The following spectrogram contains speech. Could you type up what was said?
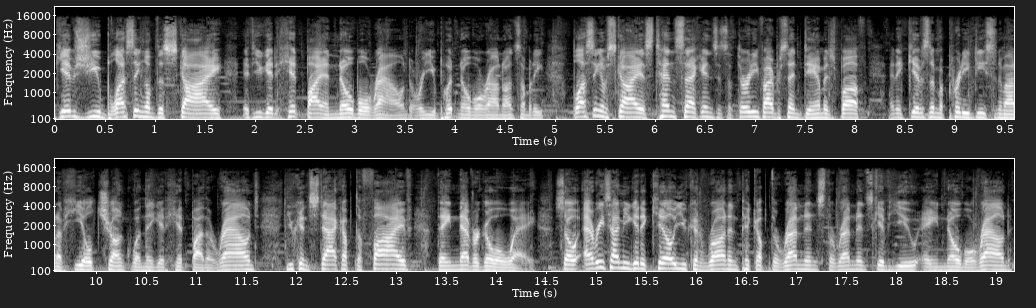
gives you Blessing of the Sky if you get hit by a Noble Round or you put Noble Round on somebody. Blessing of Sky is 10 seconds. It's a 35% damage buff, and it gives them a pretty decent amount of heal chunk when they get hit by the round. You can stack up to five. They never go away. So every time you get a kill, you can run and pick up the Remnants. The Remnants give you a noble round.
